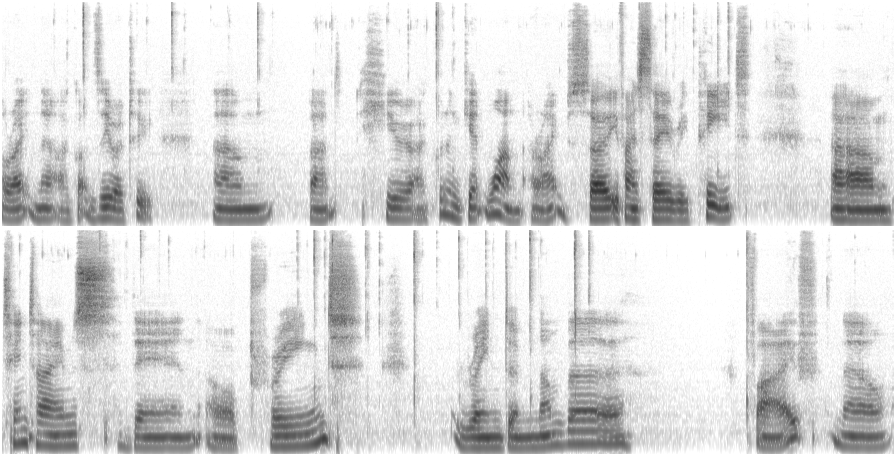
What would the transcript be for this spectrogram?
Alright, now I got 0, 2 um, but here I couldn't get one alright so if I say repeat um, 10 times then I'll print random number 5 now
